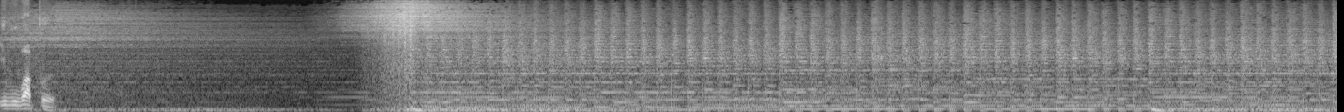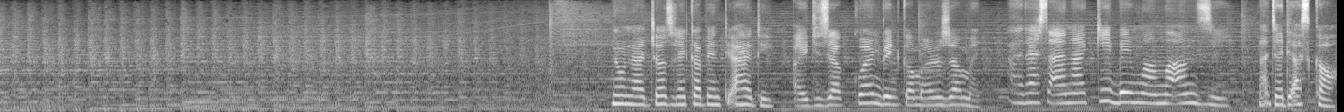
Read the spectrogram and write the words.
ibu bapa. Nur Najah Zuleka binti Ahadi. Aidi Zakwan bin Kamaruzaman. Aras Anaki bin Muhammad Amzi. Nak jadi askar,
